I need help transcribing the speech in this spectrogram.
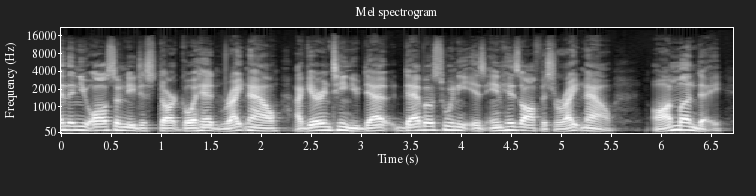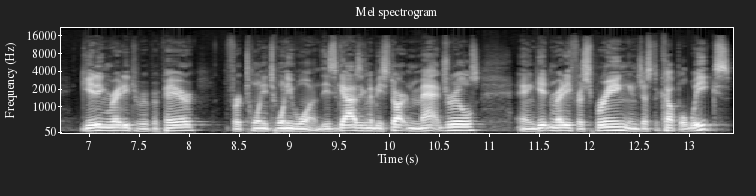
and then you also need to start, go ahead right now. I guarantee you, Dabo Swinney is in his office right now on Monday, getting ready to prepare for 2021. These guys are going to be starting mat drills and getting ready for spring in just a couple weeks.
